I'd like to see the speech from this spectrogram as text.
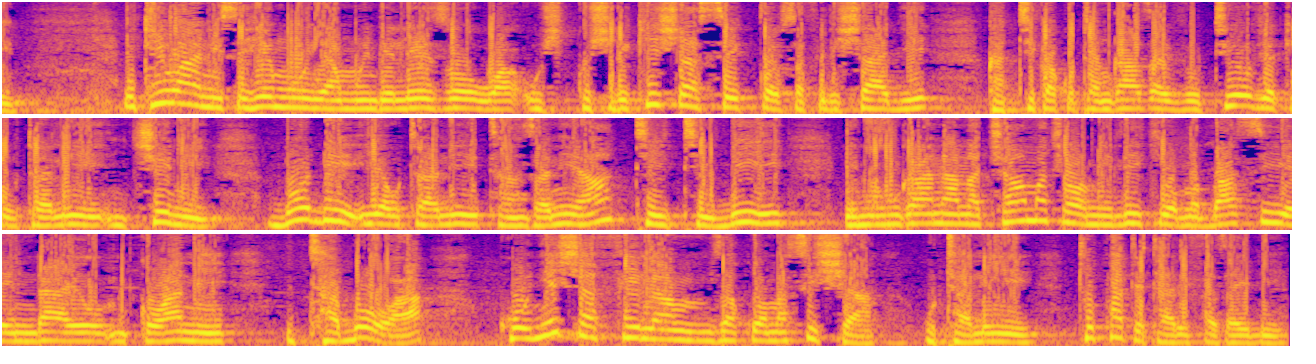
Mashariki. Ikiwa ni sehemu ya mwendelezo wa kushirikisha sekta ya usafirishaji katika kutangaza vivutio vya kiutalii nchini, Bodi ya Utalii Tanzania TTB imeungana na chama cha wamiliki wa mabasi yaendayo mkoani Taboa kuonyesha filamu za kuhamasisha utalii. Tupate taarifa zaidi.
